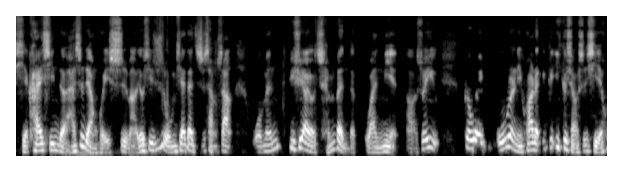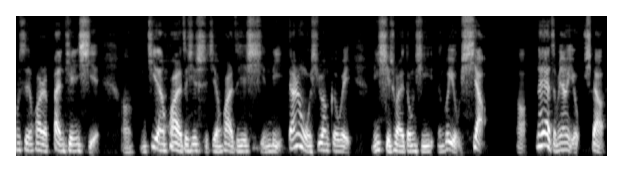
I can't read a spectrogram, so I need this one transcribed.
写开心的，还是两回事嘛。尤其是我们现在在职场上，我们必须要有成本的观念啊。所以各位，无论你花了一个一个小时写，或是花了半天写啊，你既然花了这些时间，花了这些心力，当然我希望各位你写出来的东西能够有效啊。那要怎么样有效？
